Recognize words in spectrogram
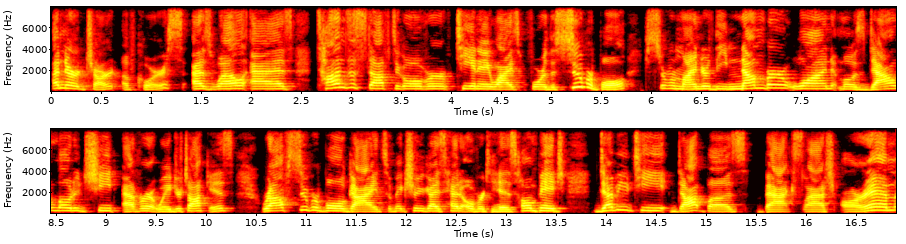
a nerd chart, of course, as well as tons of stuff to go over TNA wise for the Super Bowl. Just a reminder the number one most downloaded sheet ever at Wager Talk is Ralph's Super Bowl guide. So make sure you guys head over to his homepage, wt.buzz backslash RM.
